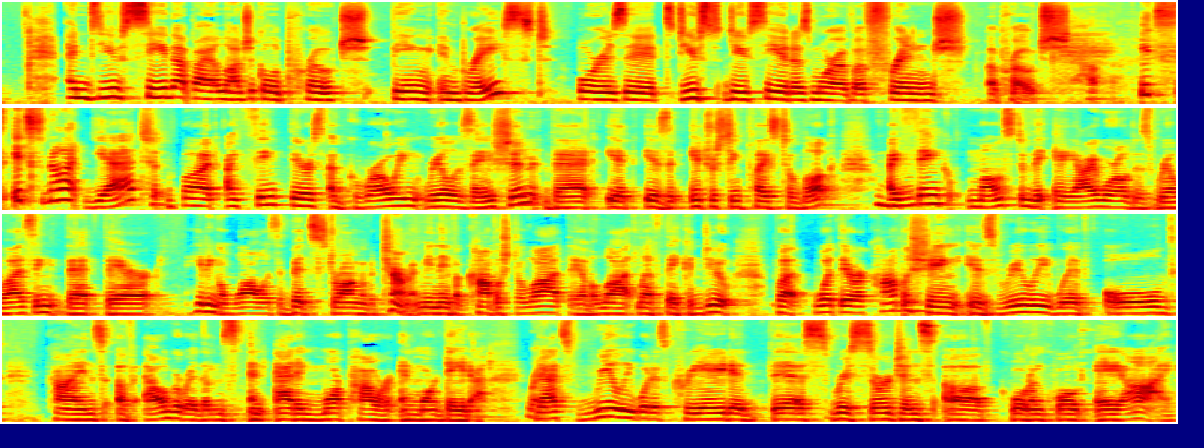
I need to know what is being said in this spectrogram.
And do you see that biological approach being embraced, or is it? Do you do you see it as more of a fringe approach? It's it's not yet, but I think there's a growing realization that it is an interesting place to look. Mm-hmm. I think most of the AI world is realizing that they're hitting a wall is a bit strong of a term. I mean, they've accomplished a lot, they have a lot left they can do. But what they're accomplishing is really with old kinds of algorithms and adding more power and more data. Right. That's really what has created this resurgence of quote unquote AI.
